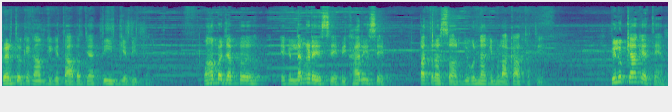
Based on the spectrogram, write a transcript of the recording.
प्रेरितों के काम की किताब अध्याय तीन के भीतर। वहाँ पर जब एक लंगड़े से, भिखारी से पतरस और युगन्ना की मुलाकात होती। वे लोग क्या कहते हैं?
